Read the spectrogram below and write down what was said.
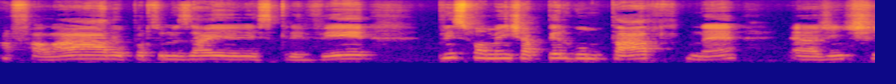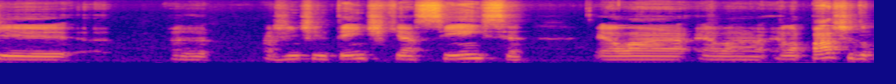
a falar, oportunizar ele a escrever, principalmente a perguntar, né? A gente eh, a gente entende que a ciência ela, ela, ela parte do,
